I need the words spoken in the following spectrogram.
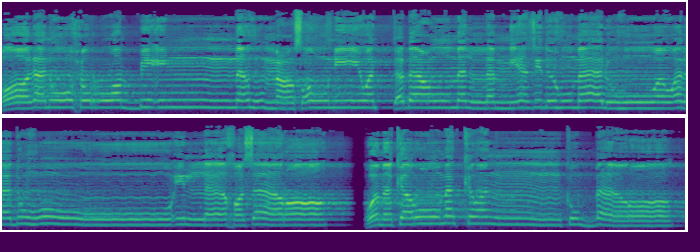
قال نوح رب إنهم عصوني واتبعوا من لم يزده ماله وولده إلا خسارا ومكروا مكرا كبارا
